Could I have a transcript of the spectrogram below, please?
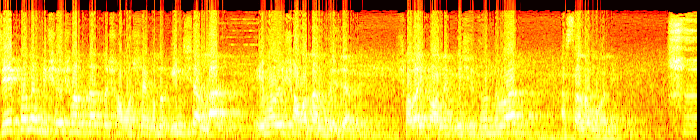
যে কোনো বিষয় সংক্রান্ত সমস্যাগুলো ইনশাল্লাহ এভাবেই সমাধান হয়ে যাবে। সবাইকে অনেক বেশি ধন্যবাদ। আসসালামু আলাইকুম। ha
